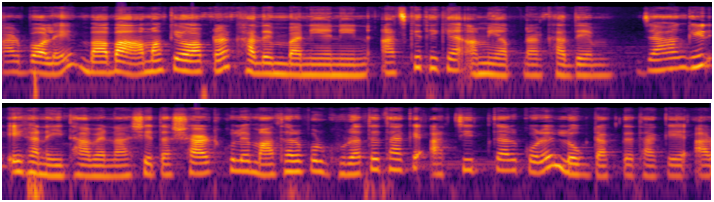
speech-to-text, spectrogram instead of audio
আর বলে, বাবা, আমাকেও আপনার খাদেম বানিয়ে নিন। আজকে থেকে আমি আপনার খাদেম। জাহাঙ্গীর এখানেই থামে না। সে তার শার্ট খুলে মাথা মাথার উপর ঘোরাতে থাকে আর চিৎকার করে লোক ডাকতে থাকে আর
